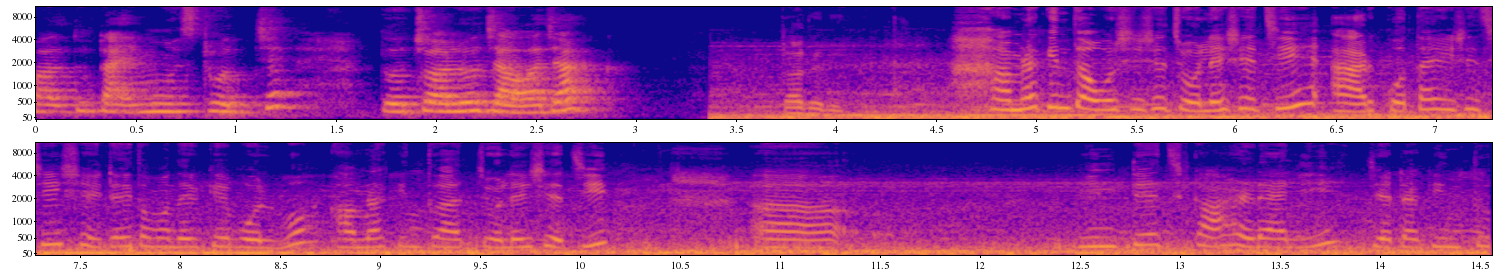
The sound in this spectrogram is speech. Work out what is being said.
ফালতু টাইম ওয়েস্ট হচ্ছে। তো চলো যাওয়া যাক। আমরা কিন্তু অবশেষে চলে এসেছি। আর কোথায় এসেছি সেটাই তোমাদেরকে বলব। আমরা কিন্তু আজ চলে এসেছি ভিনটেজ কার র্যালি যেটা কিন্তু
